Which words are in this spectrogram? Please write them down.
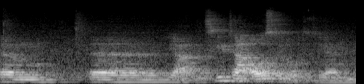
ähm, äh, ja, gezielter ausgelotet werden.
